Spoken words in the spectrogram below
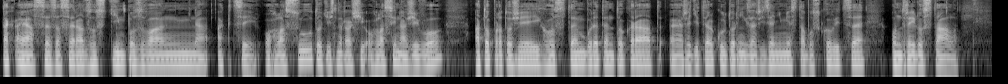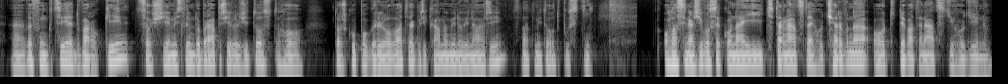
Tak a já se zase rád zhostím pozvání na akci ohlasů, totiž na další ohlasy naživo, a to proto, že jejich hostem bude tentokrát eh, ředitel kulturních zařízení města Boskovice Ondřej Dostál. Eh, ve funkci je dva roky, což je, myslím, dobrá příležitost ho trošku pogrilovat, jak říkáme my novináři, snad mi to odpustí. Ohlasy naživo se konají 14. června od 19 hodin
